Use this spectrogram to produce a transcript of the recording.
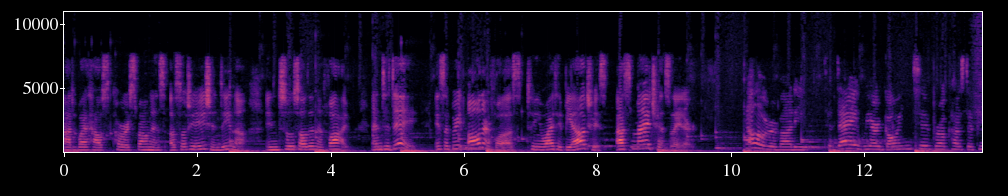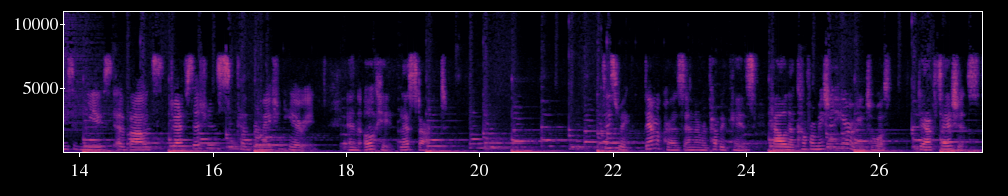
at White House Correspondents Association dinner in 2005. And today, it's a great honor for us to invite Beatrice as my translator. Hello, everybody. Today we are going to broadcast a piece of news about Jeff Sessions' confirmation hearing. And okay, let's start. This week, Democrats and Republicans held a confirmation hearing towards Jeff Sessions.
